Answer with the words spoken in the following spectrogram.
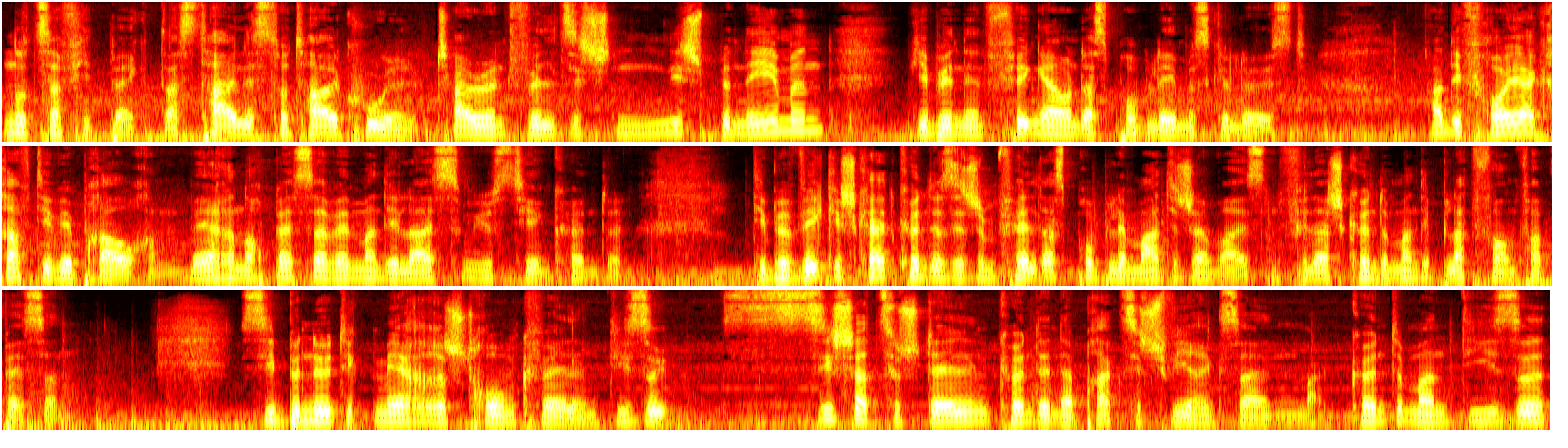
Nutzerfeedback. Das Teil ist total cool. Tyrant will sich nicht benehmen, gib ihm den Finger und das Problem ist gelöst. Hat die Feuerkraft, die wir brauchen. Wäre noch besser, wenn man die Leistung justieren könnte. Die Beweglichkeit könnte sich im Feld als problematisch erweisen. Vielleicht könnte man die Plattform verbessern. Sie benötigt mehrere Stromquellen. Diese sicherzustellen könnte in der Praxis schwierig sein. Man, könnte man diese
